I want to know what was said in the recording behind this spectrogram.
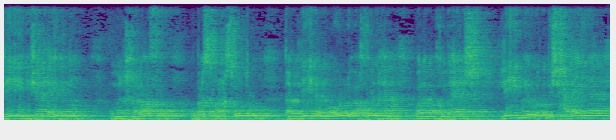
ليه؟ مش أنا ابنه ومن خرافه وبسمع صوته طب ليه لما أقول له أخدها ولا ما أخدهاش؟ ليه ما يردش عليا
